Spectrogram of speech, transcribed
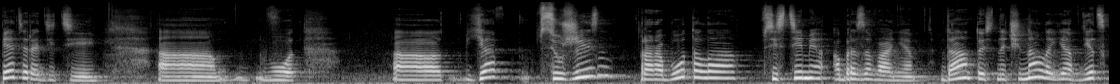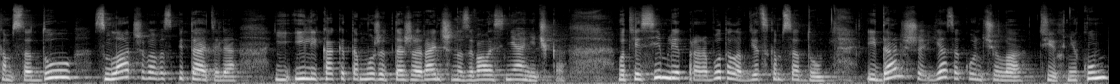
пятеро детей. А, вот. А, я всю жизнь проработала в системе образования. Да? То есть начинала я в детском саду с младшего воспитателя, и, или как это может даже раньше называлось нянечка. Вот я 7 лет проработала в детском саду. И дальше я закончила техникум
